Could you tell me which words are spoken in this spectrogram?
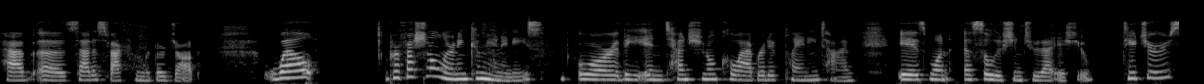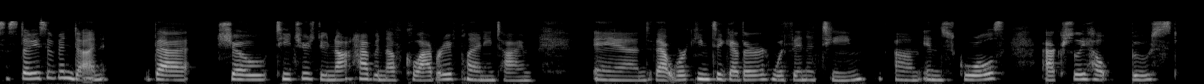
have a satisfaction with their job. Well, professional learning communities or the intentional collaborative planning time is one a solution to that issue. Teachers studies have been done that show teachers do not have enough collaborative planning time and that working together within a team um, in schools actually help boost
